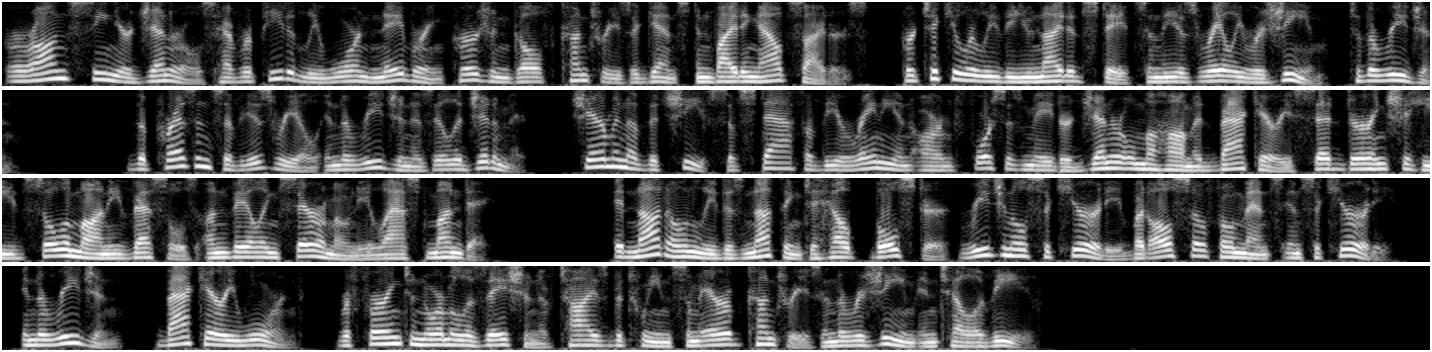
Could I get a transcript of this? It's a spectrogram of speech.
Iran's senior generals have repeatedly warned neighboring Persian Gulf countries against inviting outsiders, particularly the United States and the Israeli regime, to the region. The presence of Israel in the region is illegitimate, Chairman of the Chiefs of Staff of the Iranian Armed Forces Major General Mohammad Bagheri said during Shahid Soleimani vessel's unveiling ceremony last Monday. It not only does nothing to help bolster regional security but also foments insecurity. In the region, Bagheri warned, referring to normalization of ties between some Arab countries and the regime in Tel Aviv.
